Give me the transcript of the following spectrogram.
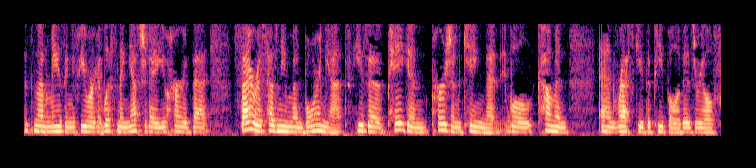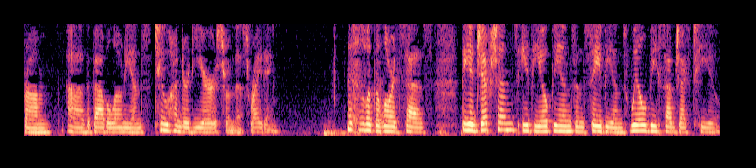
isn't that amazing? If you were listening yesterday, you heard that Cyrus hasn't even been born yet. He's a pagan Persian king that will come and, and rescue the people of Israel from uh, the Babylonians 200 years from this writing. This is what the Lord says The Egyptians, Ethiopians, and Sabeans will be subject to you.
